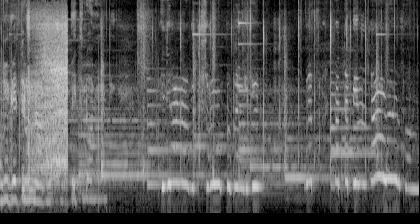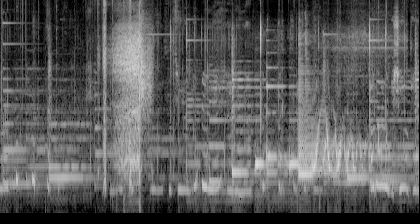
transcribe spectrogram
Abi Bedirhan abi. Bedirhan abi. Bedirhan abi kusura bakma ben gidiyorum. Hatta benim Adamda bir şey yok ya.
